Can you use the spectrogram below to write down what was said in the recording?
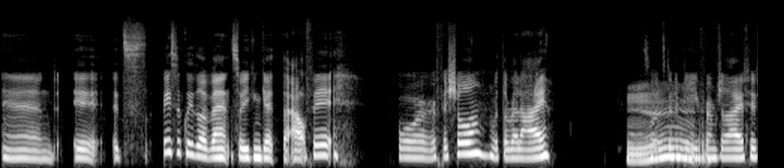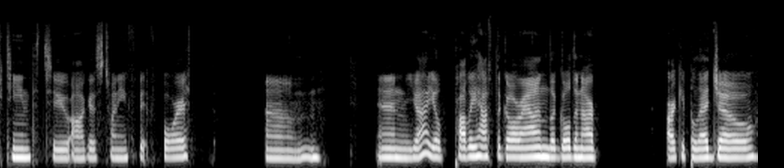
And it it's basically the event so you can get the outfit for Fischl with the red eye. So it's going to be Mm. from July 15th to August 24th. Um and yeah, you'll probably have to go around the Golden Ar- Archipelago.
